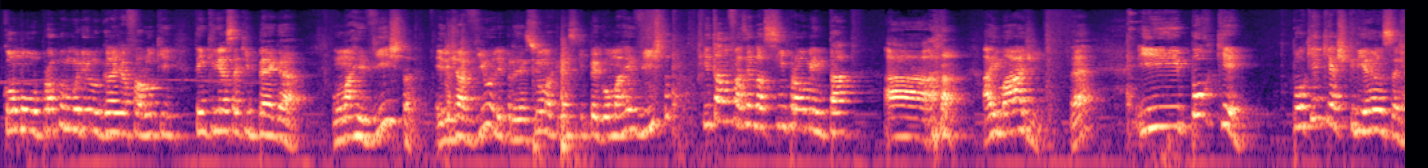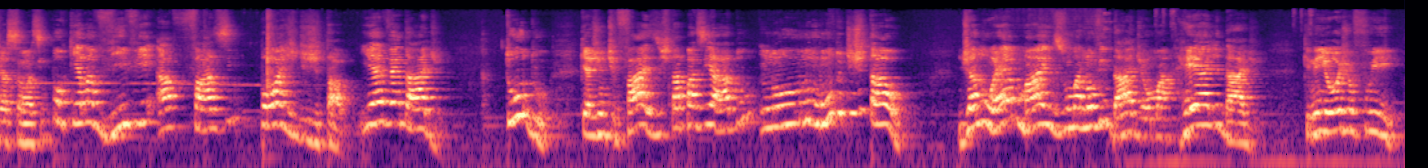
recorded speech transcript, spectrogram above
Como o próprio Murilo Ganja falou que tem criança que pega uma revista, ele já viu, ele presenciou uma criança que pegou uma revista e estava fazendo assim para aumentar a, a imagem, né? E por quê? Por que, que as crianças já são assim? Porque ela vive a fase pós-digital. E é verdade. Tudo que a gente faz está baseado no, no mundo digital. Já não é mais uma novidade, é uma realidade. Que nem hoje eu fui,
